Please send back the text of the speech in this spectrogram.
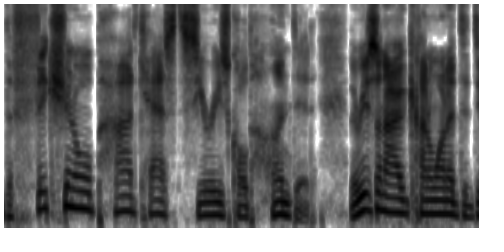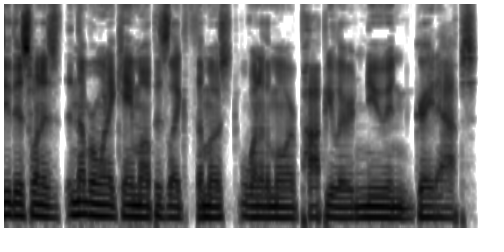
the fictional podcast series called Hunted. The reason I kind of wanted to do this one is the number one, it came up as like the most one of the more popular new and great apps,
